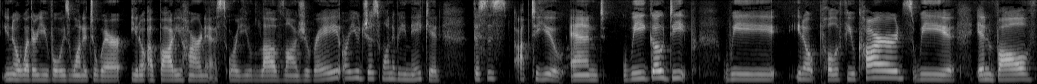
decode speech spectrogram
you know whether you've always wanted to wear you know a body harness or you love lingerie or you just want to be naked this is up to you. And we go deep. We you know pull a few cards. We involve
